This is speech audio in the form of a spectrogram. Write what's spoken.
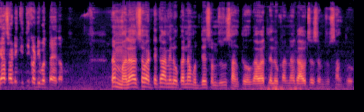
यासाठी किती कटिबद्ध आहेत आपण? मला असं वाटतं का आम्ही लोकांना मुद्दे समजून सांगतो गावातल्या लोकांना गावचं समजून सांगतो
